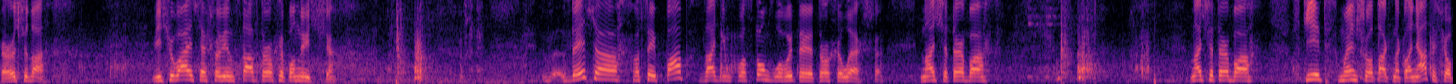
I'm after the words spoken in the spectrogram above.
Коротше, да. Відчувається, що він став трохи понижче. Здається, оцей пап заднім хвостом зловити трохи легше. Наче треба. Наче треба скейт менше отак наклоняти, щоб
